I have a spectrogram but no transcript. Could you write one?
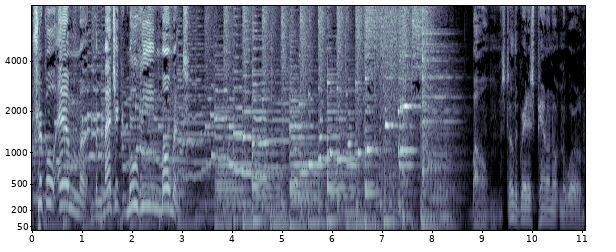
Triple M, the magic movie moment. Still the greatest piano note in the world.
